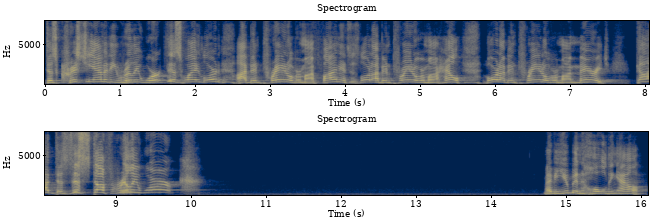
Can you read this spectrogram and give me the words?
Does Christianity really work this way? Lord, I've been praying over my finances. Lord, I've been praying over my health. Lord, I've been praying over my marriage. God, does this stuff really work? Maybe you've been holding out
